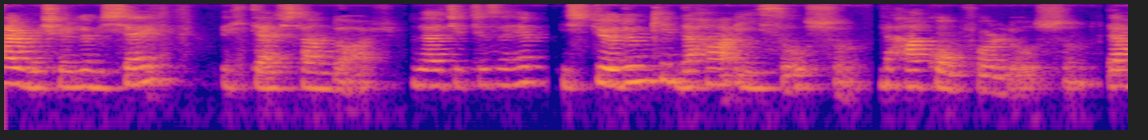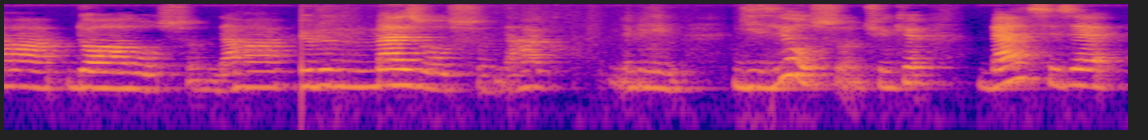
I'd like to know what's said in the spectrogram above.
her başarılı bir şey ihtiyaçtan doğar. Ve açıkçası hep istiyordum ki daha iyisi olsun, daha konforlu olsun, daha doğal olsun, daha görünmez olsun, daha ne bileyim gizli olsun. Çünkü ben size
